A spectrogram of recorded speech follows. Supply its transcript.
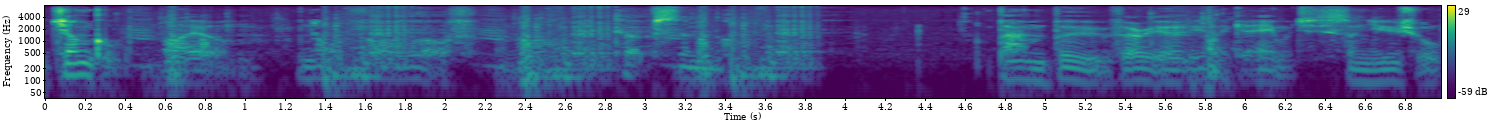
jungle biome, not far off. I picked up some bamboo very early in the game, which is unusual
